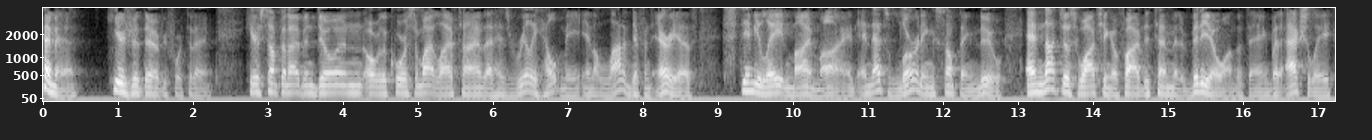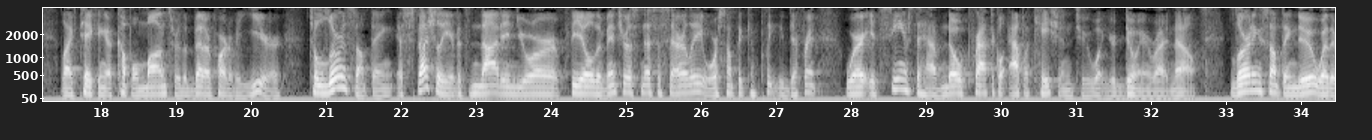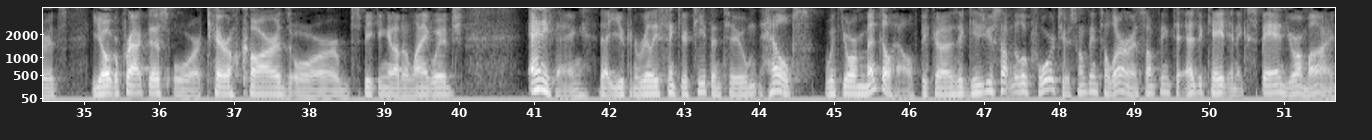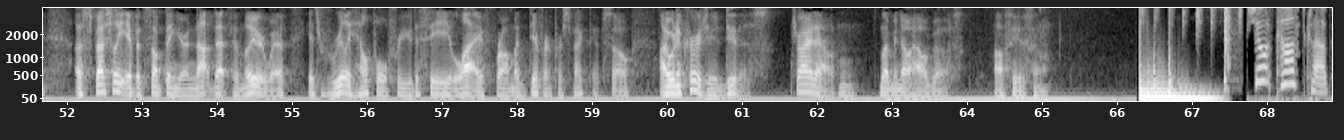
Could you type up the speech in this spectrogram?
Hey man, here's your therapy for today. Here's something I've been doing over the course of my lifetime that has really helped me in a lot of different areas, stimulate my mind, and that's learning something new. And not just watching a five to 10 minute video on the thing, but actually like taking a couple months or the better part of a year to learn something, especially if it's not in your field of interest necessarily or something completely different where it seems to have no practical application to what you're doing right now. Learning something new, whether it's yoga practice or tarot cards or speaking another language, anything that you can really sink your teeth into helps with your mental health because it gives you something to look forward to, something to learn, something to educate and expand your mind, especially if it's something you're not that familiar with. It's really helpful for you to see life from a different perspective. So I would encourage you to do this. Try it out and let me know how it goes. I'll see you soon. Short Cast Club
